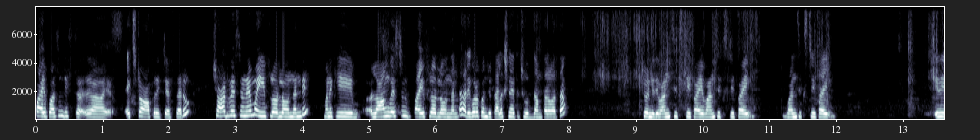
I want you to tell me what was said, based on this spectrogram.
ఫైవ్ పర్సెంట్ ఎక్స్ట్రా ఆఫర్ ఇచ్చేస్తారు. షార్ట్ వెస్ట్రన్ ఏమో ఈ ఫ్లోర్లో ఉందండి. మనకి లాంగ్ వెస్ట్రన్ ఫైవ్ ఫ్లోర్లో ఉందంట. అది కూడా కొంచెం కలెక్షన్ అయితే చూద్దాం తర్వాత. చూడండి ఇది one sixty five one sixty five one sixty five ఇది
